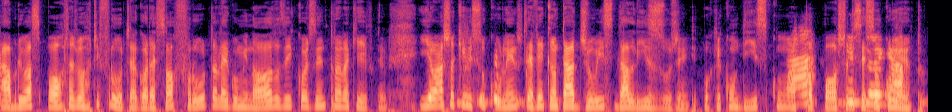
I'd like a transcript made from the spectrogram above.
abriu as portas do hortifruti. Agora é só fruta, leguminosas e coisas entrando aqui. E eu acho que os suculentos devem cantar Juice da Liso, gente, porque condiz com a ah, proposta de ser legal. suculento.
